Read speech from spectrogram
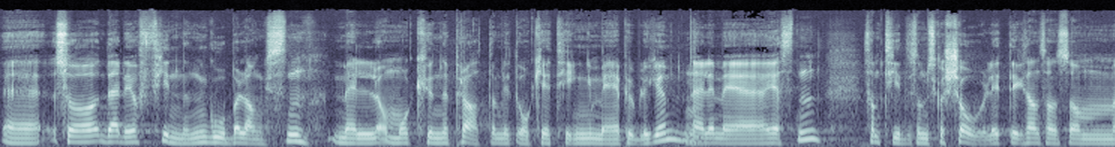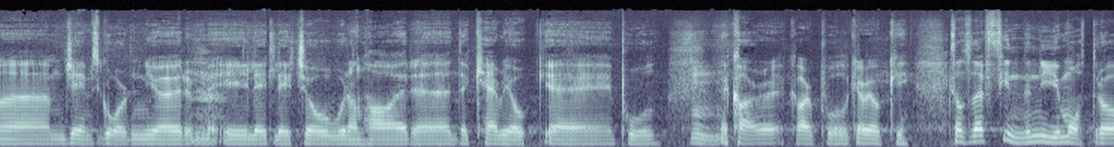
Eh, så det er det å finne den gode balansen mellom å kunne prate om litt ok ting med publikum, eller med gjesten, samtidig som du skal showe litt, sånn som eh, James Gordon gjør i Late Late Show, hvor han har the karaoke pool, eh, car, carpool karaoke. Så det er å finne nye måter å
